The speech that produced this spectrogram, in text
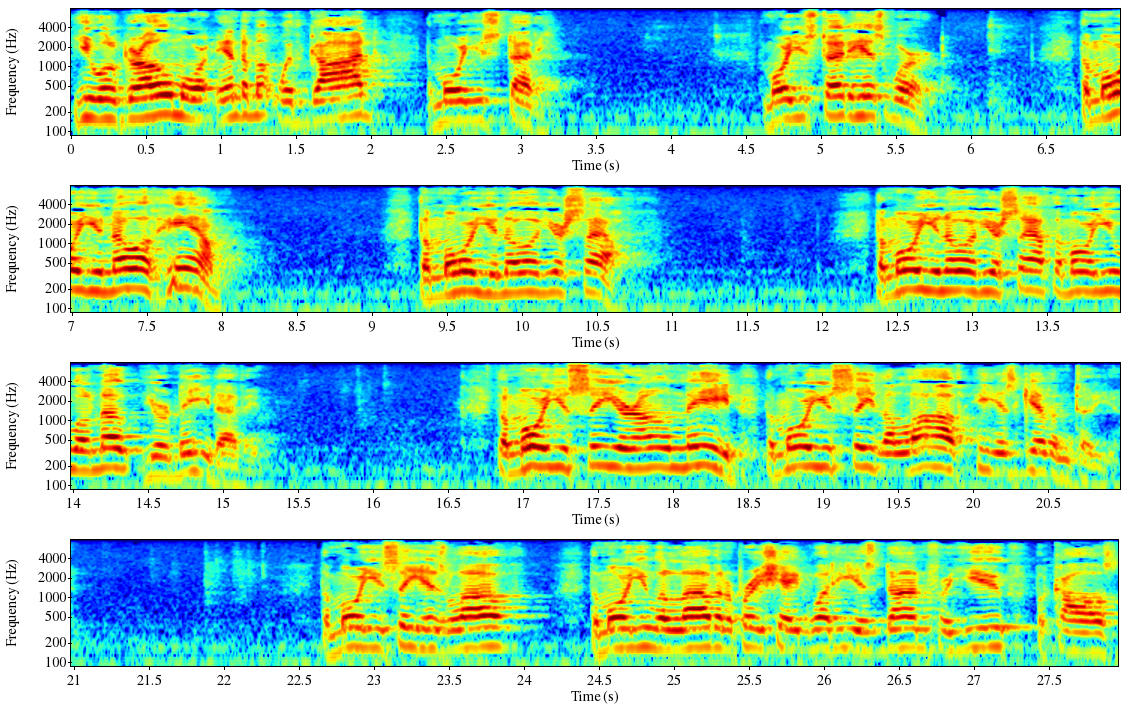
You will grow more intimate with God the more you study. The more you study His Word. The more you know of Him. The more you know of yourself. The more you know of yourself, the more you will note your need of Him. The more you see your own need, the more you see the love He has given to you. The more you see His love, the more you will love and appreciate what He has done for you because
